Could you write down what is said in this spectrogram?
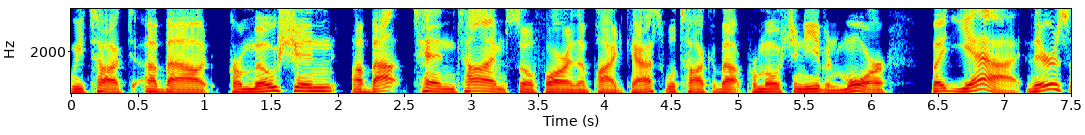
We talked about promotion about 10 times so far in the podcast. We'll talk about promotion even more. But yeah, there's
